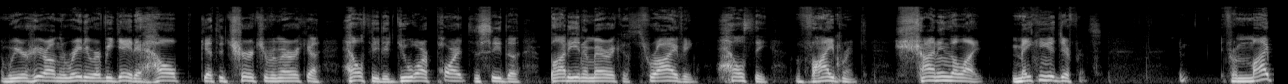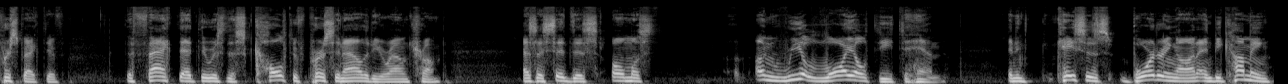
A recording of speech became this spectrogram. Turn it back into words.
And we are here on the radio every day to help get the Church of America healthy, to do our part to see the body in America thriving, healthy, vibrant, shining the light, making a difference. From my perspective, the fact that there was this cult of personality around Trump, as I said, this almost unreal loyalty to him, and in cases bordering on and becoming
